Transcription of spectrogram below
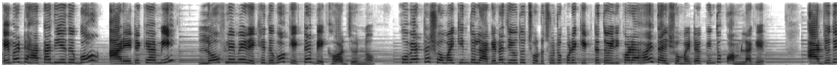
এবার ঢাকা দিয়ে দেব, আর এটাকে আমি লো ফ্লেমে রেখে দেবো কেকটা বেক হওয়ার জন্য। খুব একটা সময় কিন্তু লাগে না, যেহেতু ছোট ছোট করে কেকটা তৈরি করা হয়, তাই সময়টা কিন্তু কম লাগে। আর যদি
